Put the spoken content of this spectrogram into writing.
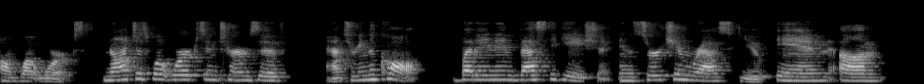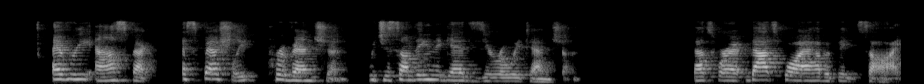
on what works, not just what works in terms of answering the call, but in investigation, in search and rescue, in um, every aspect, especially prevention, which is something that gets zero attention. That's where I, that's why I have a big sigh.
